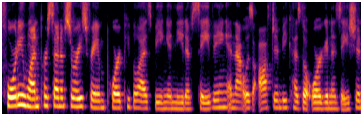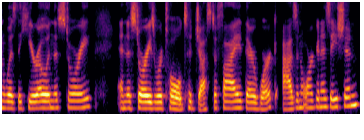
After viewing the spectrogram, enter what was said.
41% of stories framed poor people as being in need of saving. And that was often because the organization was the hero in the story, and the stories were told to justify their work as an organization,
